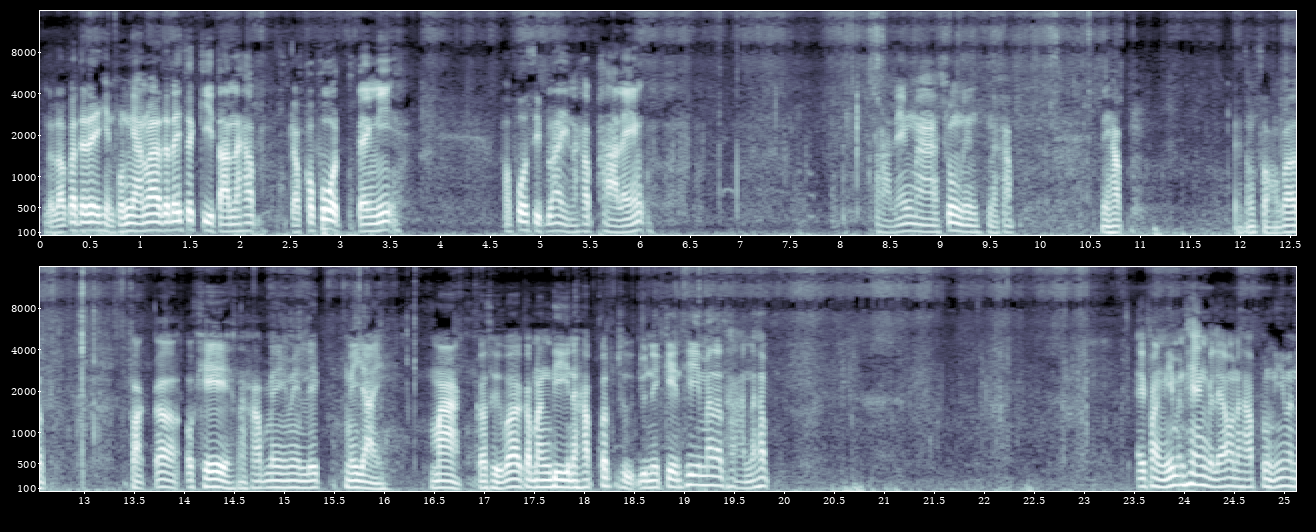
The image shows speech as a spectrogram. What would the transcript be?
เดี๋ยวเราก็จะได้เห็นผลงานว่าจะได้สักกี่ตันนะครับ กับข้าวโพดแปลงนี้ข้าวโพดสิบไร่นะครับ ผ่าแล้งผ่าแล้งมาช่วงหนึ่งนะครับนี่ครับแต่ทั้งสองก็ฝักก็โอเคนะครับ ไม่ไม่เล็กไม่ใหญ่มากก็ถือว่ากำลังดีนะครับ ก็ถืออยู่ในเกณฑ์ที่มาตรฐานนะครับ ไอฝั่งนี้มันแห้งไปแล้วนะครับ ตรงนี้มัน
